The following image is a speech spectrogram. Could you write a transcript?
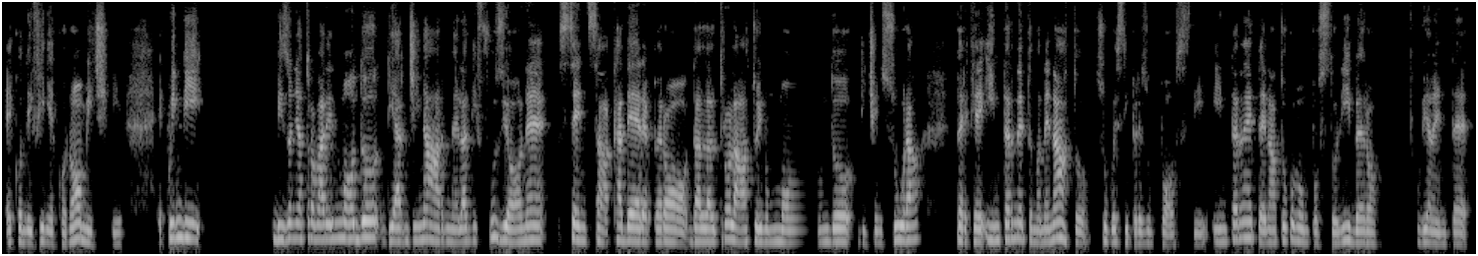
e con dei fini economici. E quindi bisogna trovare il modo di arginarne la diffusione senza cadere però dall'altro lato in un mondo di censura, perché internet non è nato su questi presupposti, internet è nato come un posto libero, ovviamente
